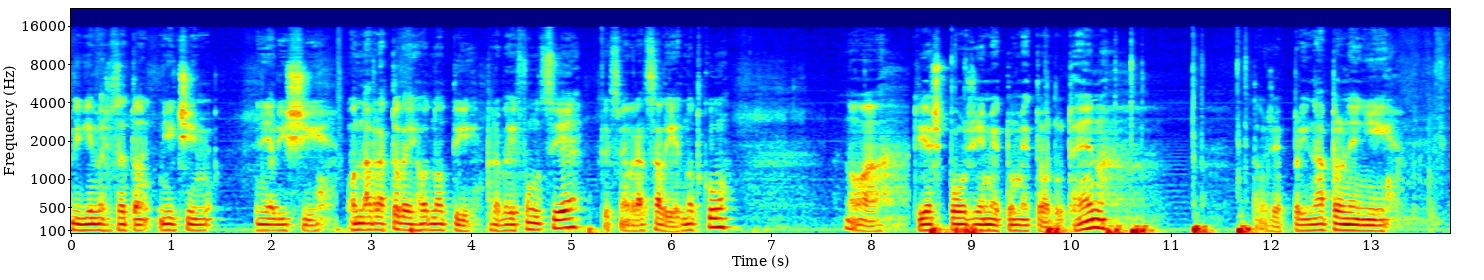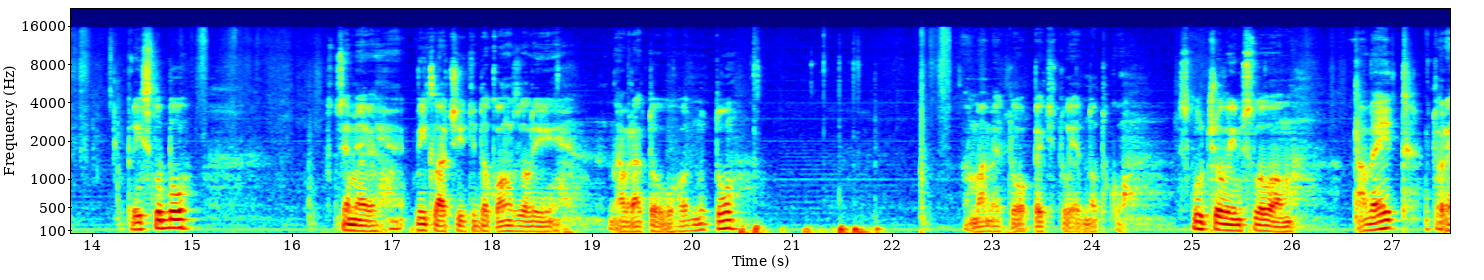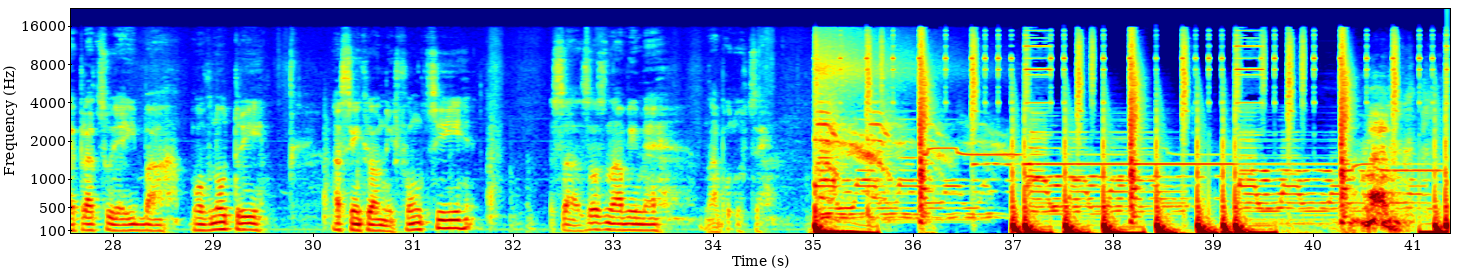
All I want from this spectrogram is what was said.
Vidíme, že sa to ničím nelíši od navratovej hodnoty prvej funkcie, keď sme vracali jednotku. No a tiež použijeme tú metódu ten. Takže pri naplnení prísľubu. Chceme vytlačiť do konzoly navratovú hodnotu a máme tu opäť tú jednotku. S kľúčovým slovom await, ktoré pracuje iba vo vnútri asynchronných funkcií, sa zoznavíme na budúce. Thank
